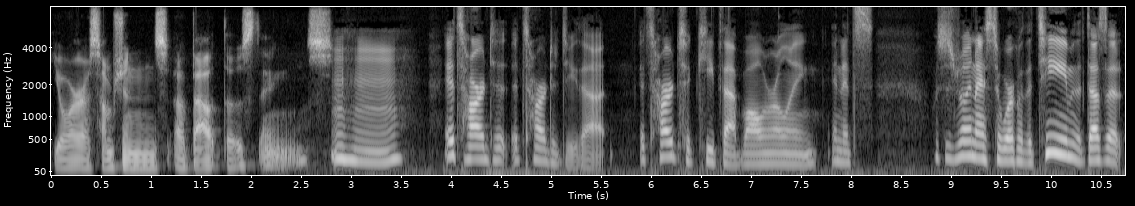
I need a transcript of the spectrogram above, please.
your assumptions about those things. Mm-hmm. It's hard to it's hard to do that. It's hard to keep that ball rolling, and it's which is really nice to work with a team that does it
